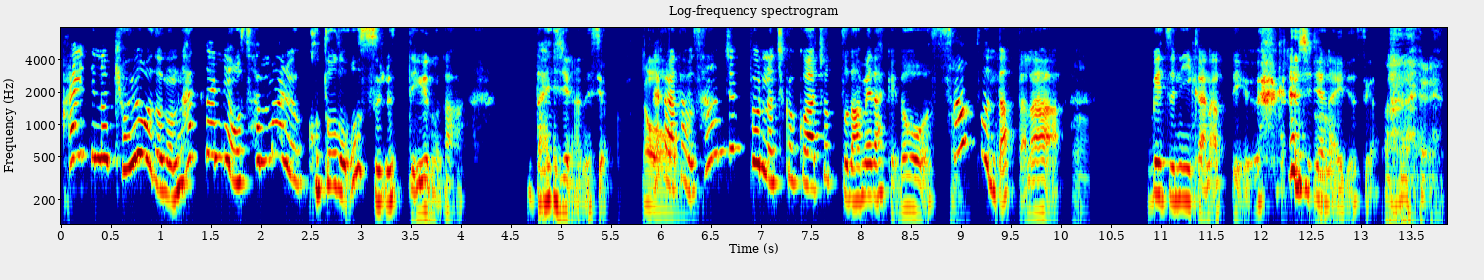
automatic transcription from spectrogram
相手の許容度の中に収まることをするっていうのが大事なんですよ。だから多分30分の遅刻はちょっとダメだけど、3分だったらうん別にいいかなっていう 感じじゃないですか。はい。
